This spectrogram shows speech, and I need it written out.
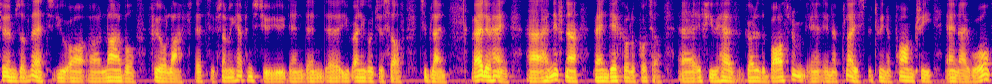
terms of that, you are, are, liable for your life. That's if something happens to you, and, and uh, you've only got yourself to blame. If you have go to the bathroom in, in a place between a palm tree and a wall,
